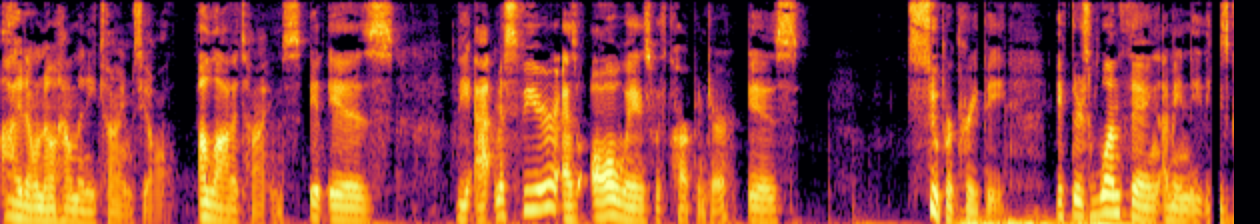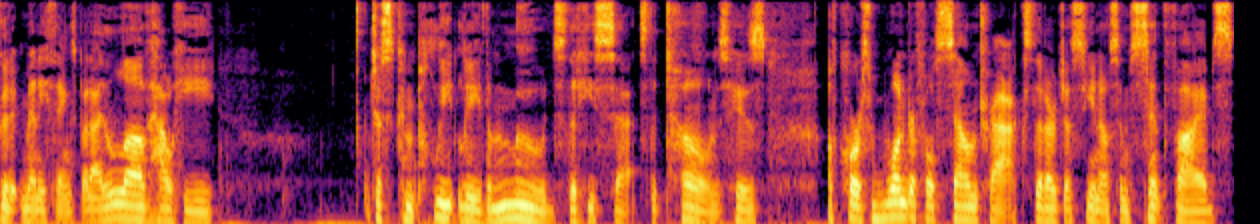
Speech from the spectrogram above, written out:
I don't know how many times, y'all. A lot of times. It is the atmosphere, as always with Carpenter, is super creepy. If there's one thing, I mean, he's good at many things, but I love how he just completely the moods that he sets, the tones, his, of course, wonderful soundtracks that are just, you know, some synth vibes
